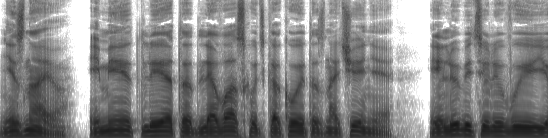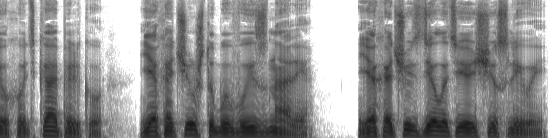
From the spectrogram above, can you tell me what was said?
«Не знаю, имеет ли это для вас хоть какое-то значение, и любите ли вы ее хоть капельку. Я хочу, чтобы вы знали. Я хочу сделать ее счастливой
